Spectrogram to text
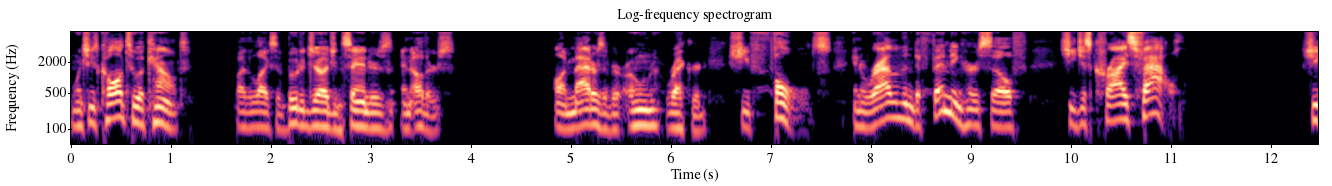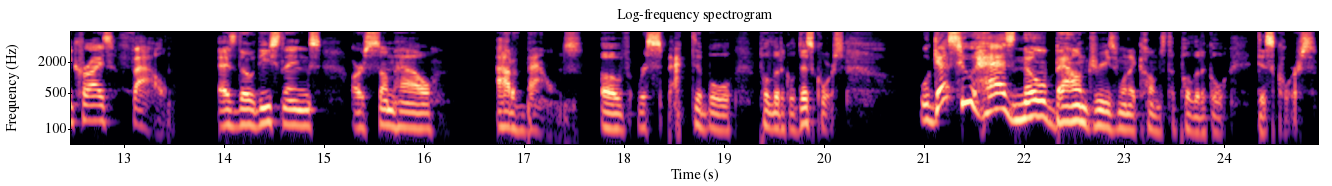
When she's called to account by the likes of Buttigieg and Sanders and others on matters of her own record, she folds. And rather than defending herself, she just cries foul. She cries foul as though these things are somehow out of bounds of respectable political discourse. Well, guess who has no boundaries when it comes to political discourse?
